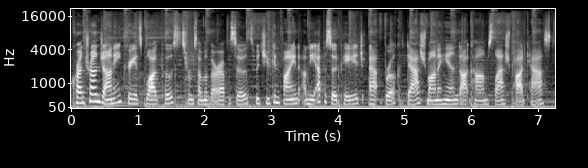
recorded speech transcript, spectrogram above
Crunchron Johnny creates blog posts from some of our episodes, which you can find on the episode page at brooke-monaghan.com slash podcast,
